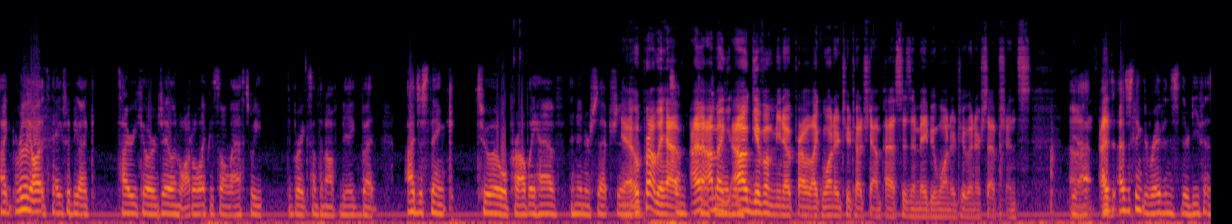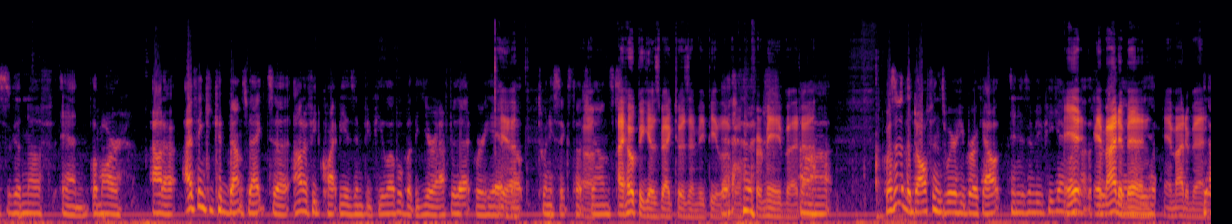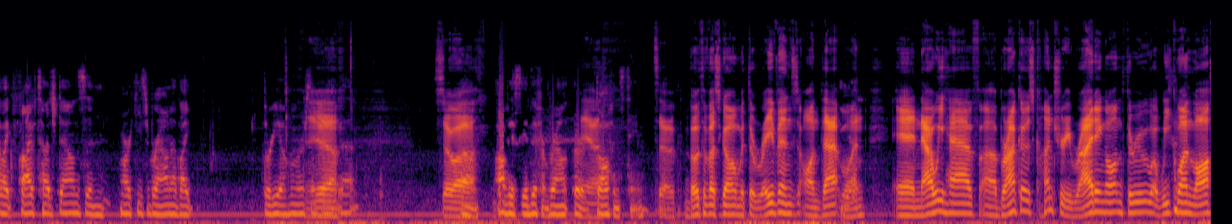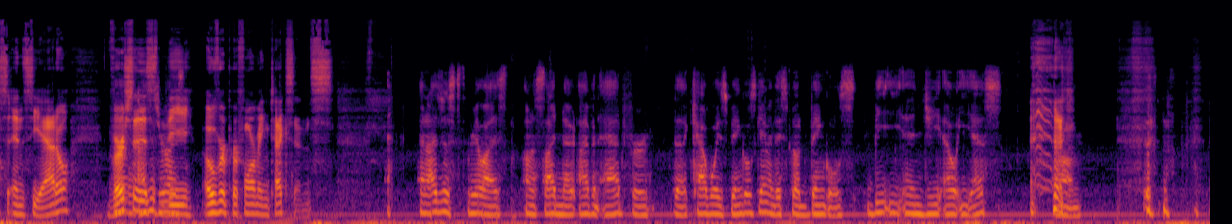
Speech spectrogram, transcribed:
like really all it takes would be like Tyreek Hill or Jaylen Waddle, like we saw last week, to break something off big. But I just think Tua will probably have an interception. Yeah, he'll probably have. some- I, I'm a. I'll give him, you know, probably like one or two touchdown passes and maybe one or two interceptions. Yeah, Um, I, I, I just think the Ravens, their defense is good enough, and Lamar, I don't know, I think he could bounce back to. I don't know if he'd quite be his MVP level, but the year after that, where he had Yeah. about 26 touchdowns. I hope he goes back to his MVP level for me, but uh, uh, wasn't it the Dolphins where he broke out in his MVP game? It it might have game where he been. had- It might have been. He had like five touchdowns, and Marquise Brown had like three of them or something Yeah. like that. So uh, Um, obviously, a different Brown or Yeah. Dolphins team. So both of us going with the Ravens on that Yeah. one. And now we have uh, Broncos country riding on through a week one loss in Seattle versus the overperforming Texans. And I just realized on a side note, I have an ad for the Cowboys Bengals game, and they spelled Bengals B E N G L E S. Um,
